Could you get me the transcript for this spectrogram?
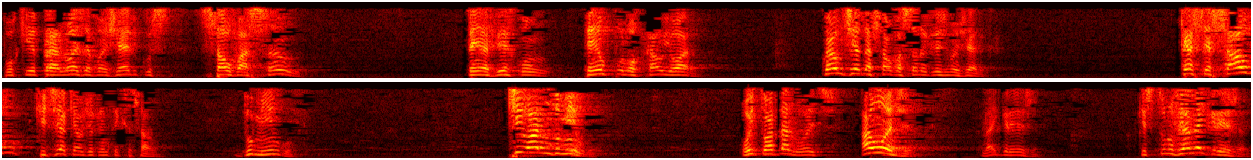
porque para nós evangélicos, salvação tem a ver com tempo, local e hora. Qual é o dia da salvação na igreja evangélica? Quer ser salvo? Que dia que é o dia que a gente tem que ser salvo? Domingo. Que hora no domingo? Oito horas da noite. Aonde? Na igreja. Porque se tu não vier na igreja,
